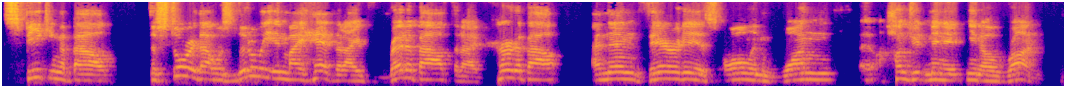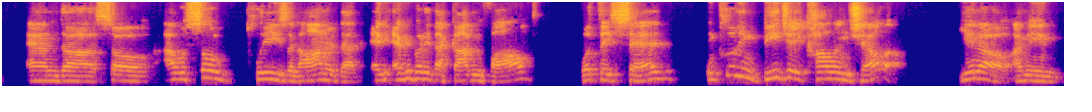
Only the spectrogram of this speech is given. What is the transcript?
speaking about the story that was literally in my head that i've read about that i've heard about and then there it is all in one 100 minute you know run and uh, so i was so pleased and honored that everybody that got involved what they said including bj colangelo you know i mean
